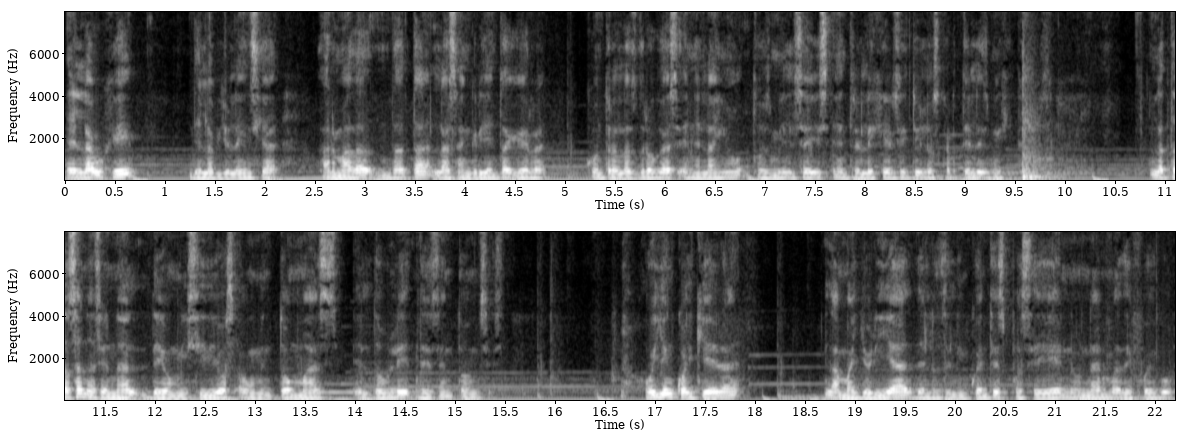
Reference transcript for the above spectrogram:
El auge de la violencia armada data la sangrienta guerra contra las drogas en el año 2006 entre el ejército y los carteles mexicanos. La tasa nacional de homicidios aumentó más el doble desde entonces. Hoy en cualquiera, la mayoría de los delincuentes poseen un arma de fuego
